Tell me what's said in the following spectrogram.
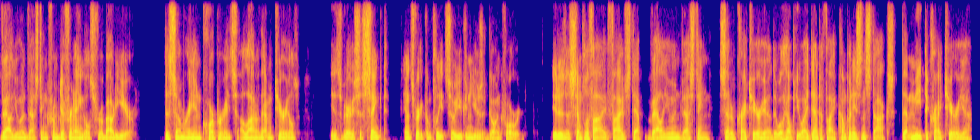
value investing from different angles for about a year. The summary incorporates a lot of that material, is very succinct, and it's very complete, so you can use it going forward. It is a simplified five step value investing set of criteria that will help you identify companies and stocks that meet the criteria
